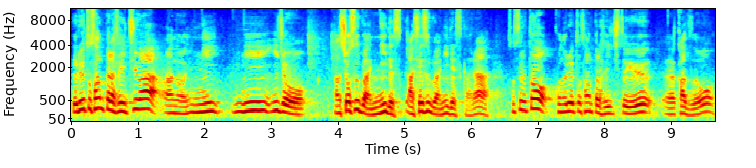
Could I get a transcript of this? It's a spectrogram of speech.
でルート3プラス1はあの 2, 2以上あの小数部は2ですあ整数部は2ですからそうするとこのルート3プラス1という数を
